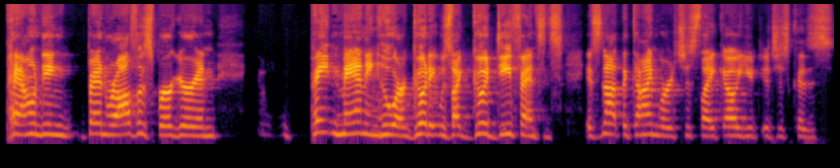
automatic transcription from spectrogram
pounding Ben Roethlisberger and Peyton Manning, who are good. It was like good defense. It's it's not the kind where it's just like, oh, you it's just because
